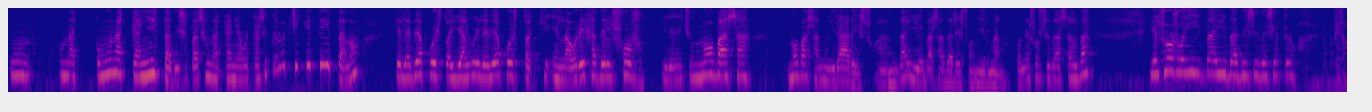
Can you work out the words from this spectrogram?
una, como una cañita, dice, parece una caña hueca así, pero chiquitita, ¿no? Que le había puesto ahí algo y le había puesto aquí en la oreja del zorro y le había dicho, no vas a no vas a mirar eso, anda y le vas a dar eso a mi hermano, con eso se va a salvar. Y el zorro iba, iba, dice, decía, pero pero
